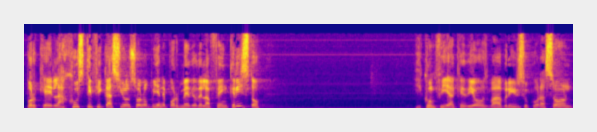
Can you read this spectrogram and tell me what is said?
porque la justificación solo viene por medio de la fe en Cristo. Y confía que Dios va a abrir su corazón,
